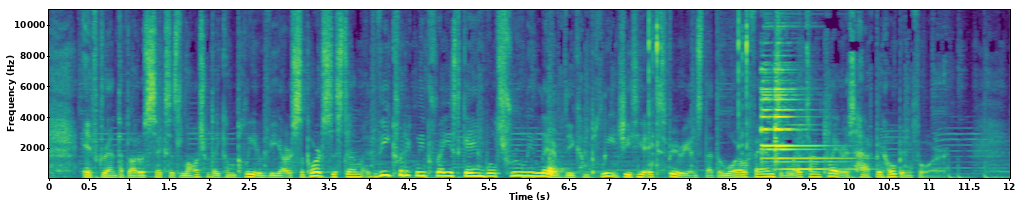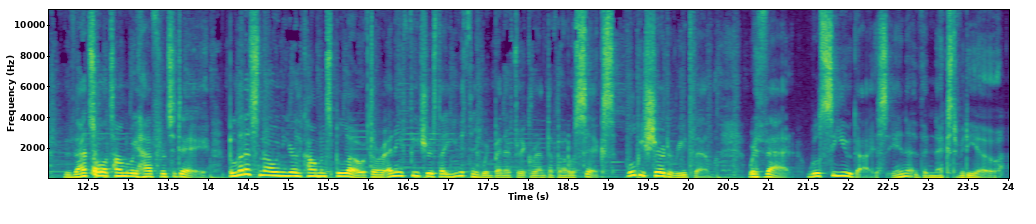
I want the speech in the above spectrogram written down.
If Grand Theft Auto 6 is launched with a complete VR support system, the critically praised game will truly live the complete GTA experience that the loyal fans and lifetime players have been hoping for. That's all the time we have for today, but let us know in your comments below if there are any features that you think would benefit Grand Theft Auto 6. We'll be sure to read them. With that, we'll see you guys in the next video.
